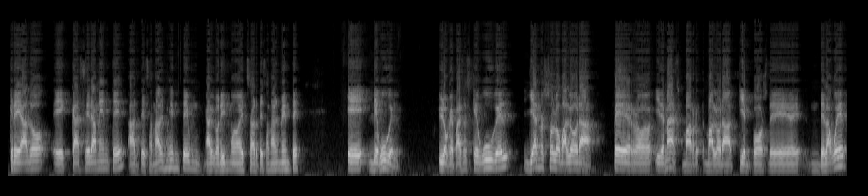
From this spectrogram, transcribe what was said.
creado eh, caseramente, artesanalmente, un algoritmo hecho artesanalmente eh, de Google lo que pasa es que Google ya no solo valora perro y demás, valora tiempos de, la web,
